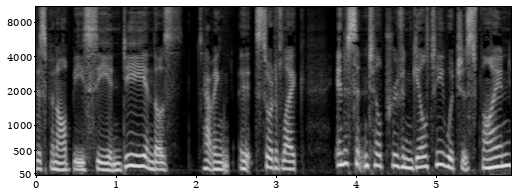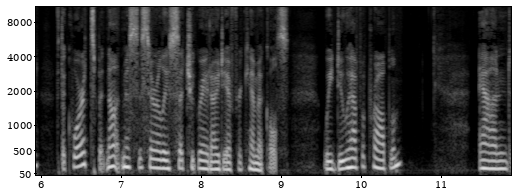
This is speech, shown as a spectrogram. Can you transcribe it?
bisphenol B, C, and D, and those having it's sort of like innocent until proven guilty, which is fine for the courts, but not necessarily such a great idea for chemicals. We do have a problem. And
